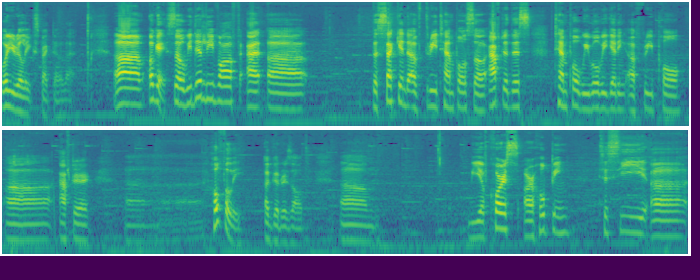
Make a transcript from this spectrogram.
what do you really expect out of that? Um, okay, so we did leave off at uh, the second of three temples. So after this temple, we will be getting a free pull uh, after, uh, hopefully, a good result. Um, we of course are hoping to see, uh,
